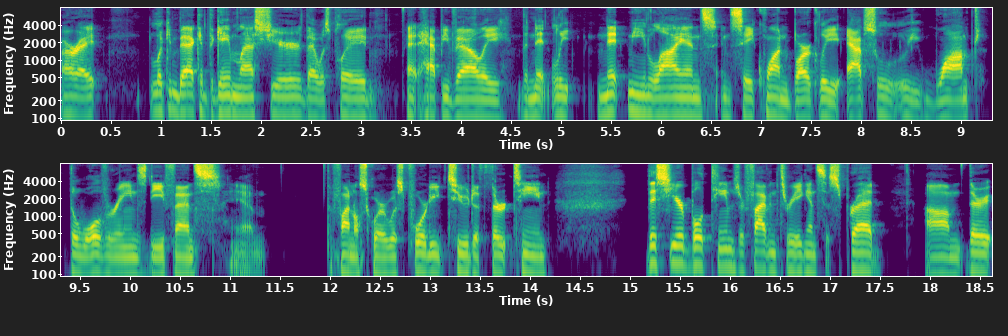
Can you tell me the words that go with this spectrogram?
All right. Looking back at the game last year that was played at Happy Valley, the Nittany, Lions and Saquon Barkley absolutely whomped the Wolverines defense. Um, the final score was 42 to 13. This year, both teams are five and three against the spread. Um, there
